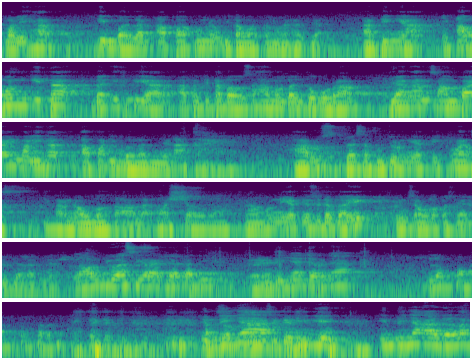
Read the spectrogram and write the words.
melihat imbalan apa pun yang ditawarkan oleh raja. Artinya, amun kita berikhtiar atau kita berusaha membantu orang, jangan sampai melihat apa imbalannya harus dasar bujur niat ikhlas karena Allah Ta'ala Masya Allah. namun niatnya sudah baik insya Allah pasti ada jalannya Lawan juga si raja tadi. Eh. Intinya jarnya belum tangannya. Ada intinya ingi- intinya adalah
